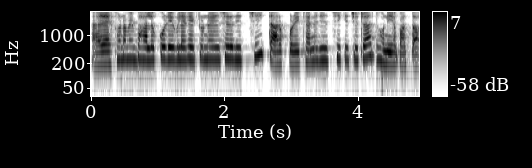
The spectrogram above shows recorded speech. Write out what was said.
আর এখন আমি ভালো করে এগুলোকে একটু নেড়ে ছেড়ে দিচ্ছি, তারপর এখানে দিচ্ছি কিছুটা ধনিয়া পাতা।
